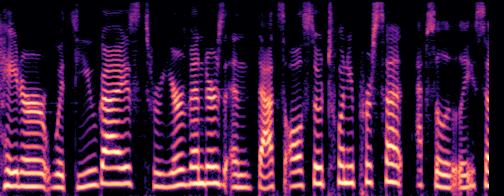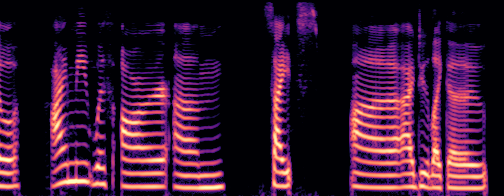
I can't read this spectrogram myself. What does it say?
cater with you guys through your vendors, and that's also twenty percent? Absolutely. So I meet with our um, sites. Uh, I do like a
